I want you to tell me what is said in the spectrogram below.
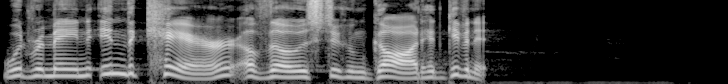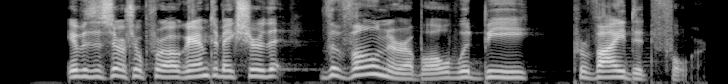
would remain in the care of those to whom God had given it. It was a social program to make sure that the vulnerable would be provided for.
